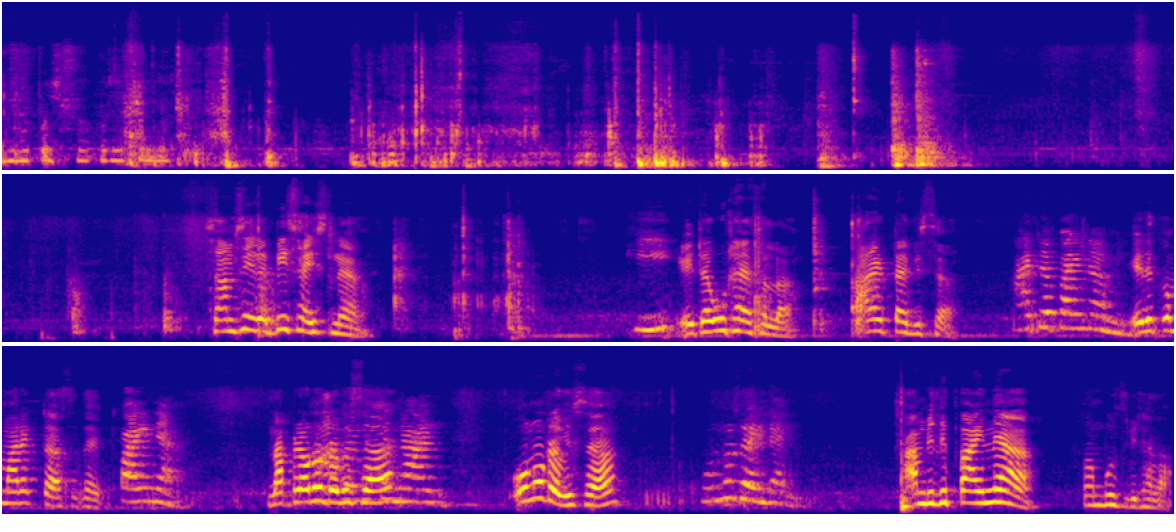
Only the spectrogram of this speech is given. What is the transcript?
এগুলো পরিষ্কার করে ফেলি। সামসি এটা বিছাইস না? কি? এটা উঠায় ফেলা। আরেকটা বিছা। আইটা পাই না আমি এরকম আরেকটা আছে দেখ। পাই না না পেলে অন্যটা বিছা অন্যটা বিছা কোনোটাই নাই। আমি যদি পাই না তখন বুঝবি ঠেলা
